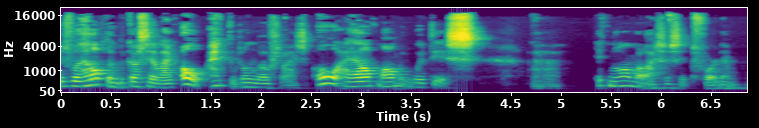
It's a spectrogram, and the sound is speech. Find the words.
it will help them because they're like oh i put on those lights. Oh i help mommy with this. Uh, it normalizes it for them.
